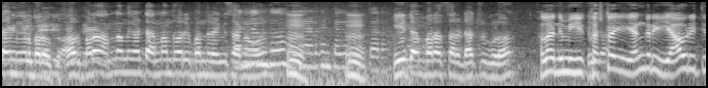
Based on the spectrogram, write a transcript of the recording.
ಟೈಮಿಗೆ ಬರಬೇಕು ಅವ್ರು ಬರೋ ಹನ್ನೊಂದು ಗಂಟೆ ಹನ್ನೊಂದುವರೆಗೆ ಬಂದ್ರೆ ಹೆಂಗೆ ಸರ್ ನಾವು? ಎರಡು ಗಂಟೆಗೆ ಬರ್ತಾರೆ. ಈ ಟೈಮ್ ಬರೋದು ಸರ್ ಡಾಕ್ಟ್ರುಗಳು ಅಲ್ಲ ನಿಮಗೆ ಈ ಕಷ್ಟ ಹೆಂಗ್ರಿ? ಯಾವ ರೀತಿ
